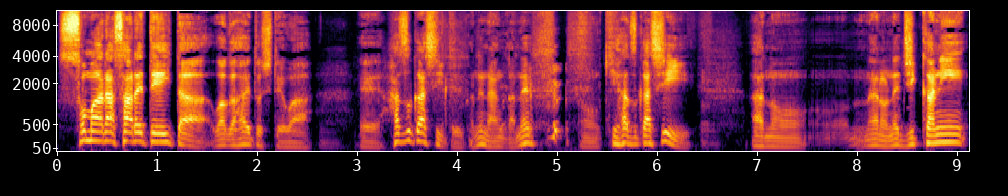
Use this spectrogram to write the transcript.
染まらされていた我が輩としては、えー恥ずかしいというかね、なんかね、気恥ずかしい、あの、なのね、実家に、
